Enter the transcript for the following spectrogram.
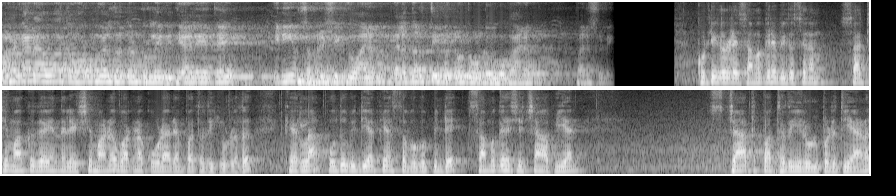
മറക്കാനാവാത്ത ഓർമ്മകൾ തന്നിട്ടുള്ള ഈ വിദ്യാലയത്തെ ഇനിയും സംരക്ഷിക്കുവാനും നിലനിർത്തി മുന്നോട്ട് കൊണ്ടുപോകാനും പരിശ്രമിക്കും കുട്ടികളുടെ സമഗ്ര വികസനം സാധ്യമാക്കുക എന്ന ലക്ഷ്യമാണ് വർണകൂടാരം പദ്ധതിക്കുള്ളത്. കേരള പൊതുവിദ്യാഭ്യാസ വകുപ്പിന്റെ സമഗ്ര ശിക്ഷാ അഭിയാൻ സ്റ്റാർട്ട് പദ്ധതിയിൽ ഉൾപ്പെടുത്തിയാണ്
